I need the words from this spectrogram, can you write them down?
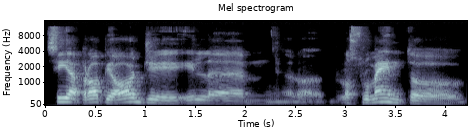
sia proprio oggi il, ehm, lo strumento,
